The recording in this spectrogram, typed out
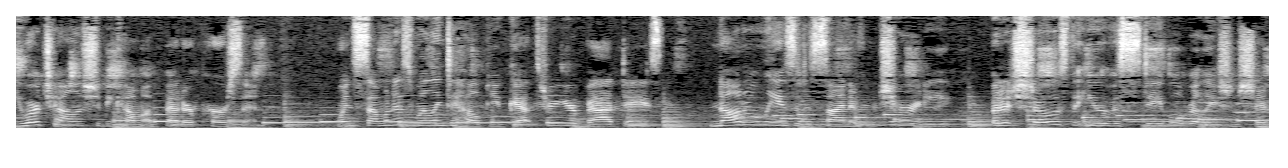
you are challenged to become a better person. When someone is willing to help you get through your bad days, not only is it a sign of maturity, but it shows that you have a stable relationship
